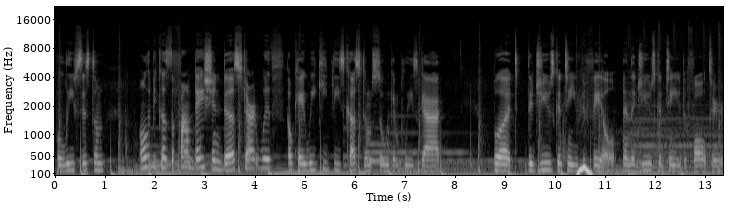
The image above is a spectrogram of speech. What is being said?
belief system only because the foundation does start with okay, we keep these customs so we can please God. But the Jews continue to fail and the Jews continue to falter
